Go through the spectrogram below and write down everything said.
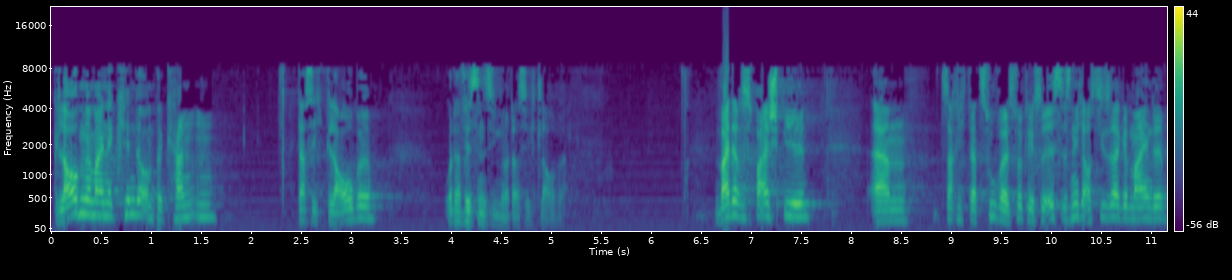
glauben mir meine Kinder und Bekannten, dass ich glaube, oder wissen sie nur, dass ich glaube? Ein weiteres Beispiel, ähm, sage ich dazu, weil es wirklich so ist, ist nicht aus dieser Gemeinde.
